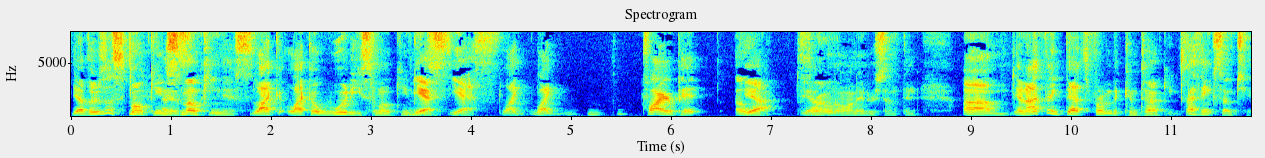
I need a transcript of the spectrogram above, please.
Yeah, there's a a smokiness, smokiness. like like a woody smokiness. Yes, yes, like like fire pit. oak Yeah, yeah. thrown on it or something. Um, and I think that's from the Kentuckies. I think so too.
